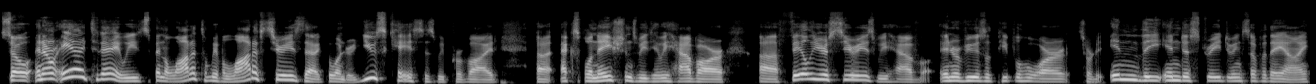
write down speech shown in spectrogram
So in our AI today, we spend a lot of time. We have a lot of series that go under use cases. We provide uh, explanations. We we have our uh, failure series. We have interviews with people who are sort of in the industry doing stuff with AI.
